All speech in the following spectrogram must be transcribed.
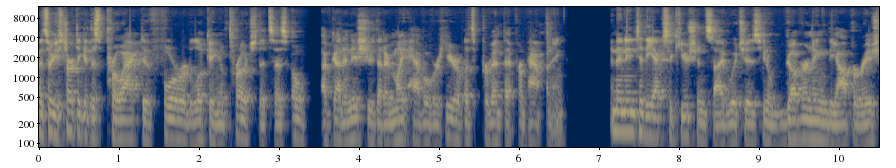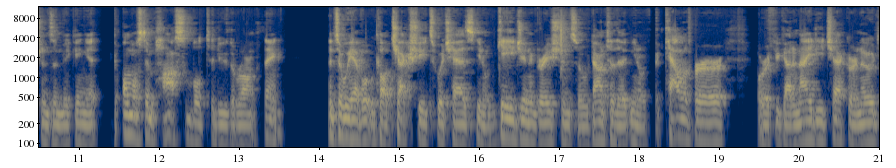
And so you start to get this proactive, forward looking approach that says, oh, I've got an issue that I might have over here. Let's prevent that from happening and then into the execution side which is you know governing the operations and making it almost impossible to do the wrong thing. And so we have what we call check sheets which has you know gauge integration. So down to the you know the caliper or if you got an id check or an od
